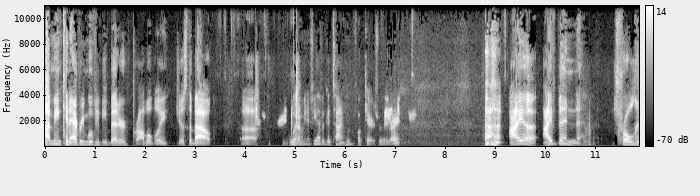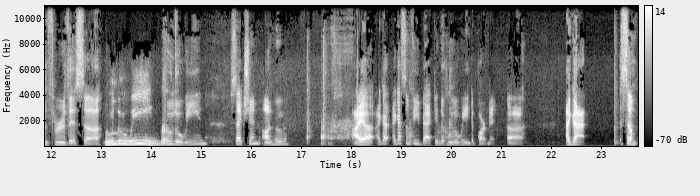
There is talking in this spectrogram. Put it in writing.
I mean, can every movie be better? Probably, just about. Uh, but I mean, if you have a good time, who the fuck cares, really, right? I uh, I've been trolling through this uh, Huluween, bro. Huluween section on Hulu. I uh, I got I got some feedback in the Huluween department. Uh, I got some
